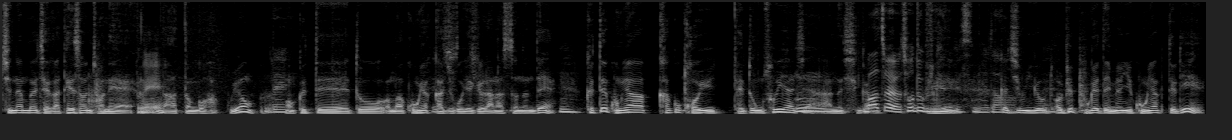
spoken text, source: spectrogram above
지난번에 제가 대선 전에 네. 나왔던 것 같고요. 네. 어, 그때도 아마 공약 가지고 얘기를 나눴었는데 음. 그때 공약하고 거의 대동소이하지 음, 않으신가요? 맞아요. 저도 그렇게 네. 얘기했습니다. 그러니까 지금 이거 네. 얼핏 보게 되면 이 공약들이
